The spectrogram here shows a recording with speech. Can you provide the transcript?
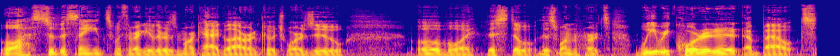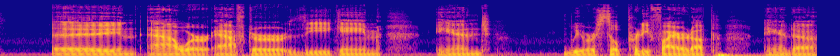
loss to the Saints with regulars Mark Hagelauer and Coach Warzu. Oh boy, this still this one hurts. We recorded it about an hour after the game, and we were still pretty fired up and uh,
